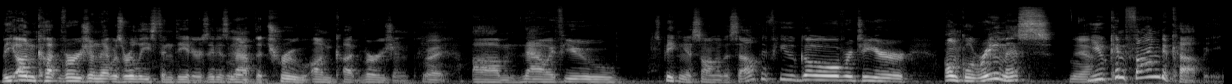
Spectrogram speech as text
the uncut version that was released in theaters. It is not the true uncut version. Right. Um, now, if you, speaking of Song of the South, if you go over to your Uncle Remus, Yeah. you can find a copy.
